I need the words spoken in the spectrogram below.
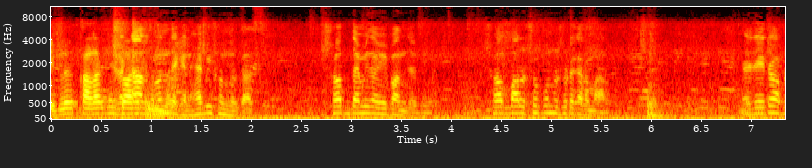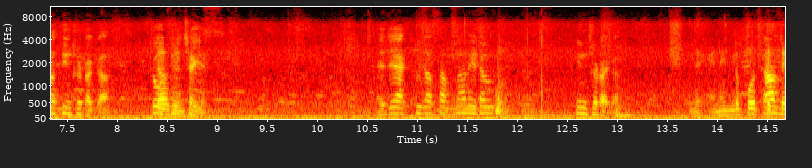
এগুলোর কালার কিন্তু কাজগুলো দেখেন হেভি সুন্দর কাজ। সব দামি দামি পাঞ্জাবি। সব বারোশো পনেরোশো টাকার মাল। এই যে এটাও আপনার তিনশো টাকা। চৌত্রিশ 300 সাইজ এই যে এক পিস আছে আপনার এটাও তিনশো টাকা। দেখেন এগুলো প্রত্যেকটা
